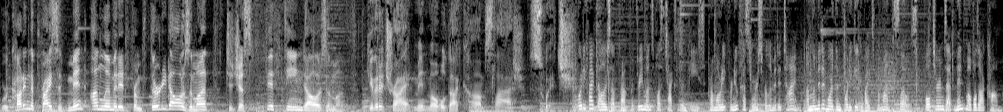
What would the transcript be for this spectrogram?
we're cutting the price of Mint Unlimited from $30 a month to just $15 a month. Give it a try at mintmobile.com slash switch. $45 upfront for three months plus taxes and fees. Promo rate for new customers for limited time. Unlimited more than 40 gigabytes per month. Slows. Full terms at mintmobile.com.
